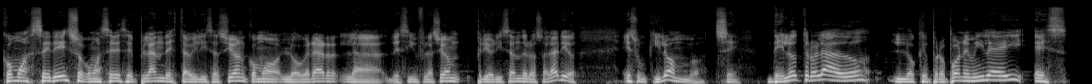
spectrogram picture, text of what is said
¿cómo hacer eso? ¿Cómo hacer ese plan de estabilización? ¿Cómo lograr la desinflación priorizando los salarios? Es un quilombo. Sí. Del otro lado, lo que propone mi ley es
